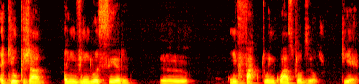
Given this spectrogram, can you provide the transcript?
aquilo que já tem vindo a ser uh, um facto em quase todos eles, que é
